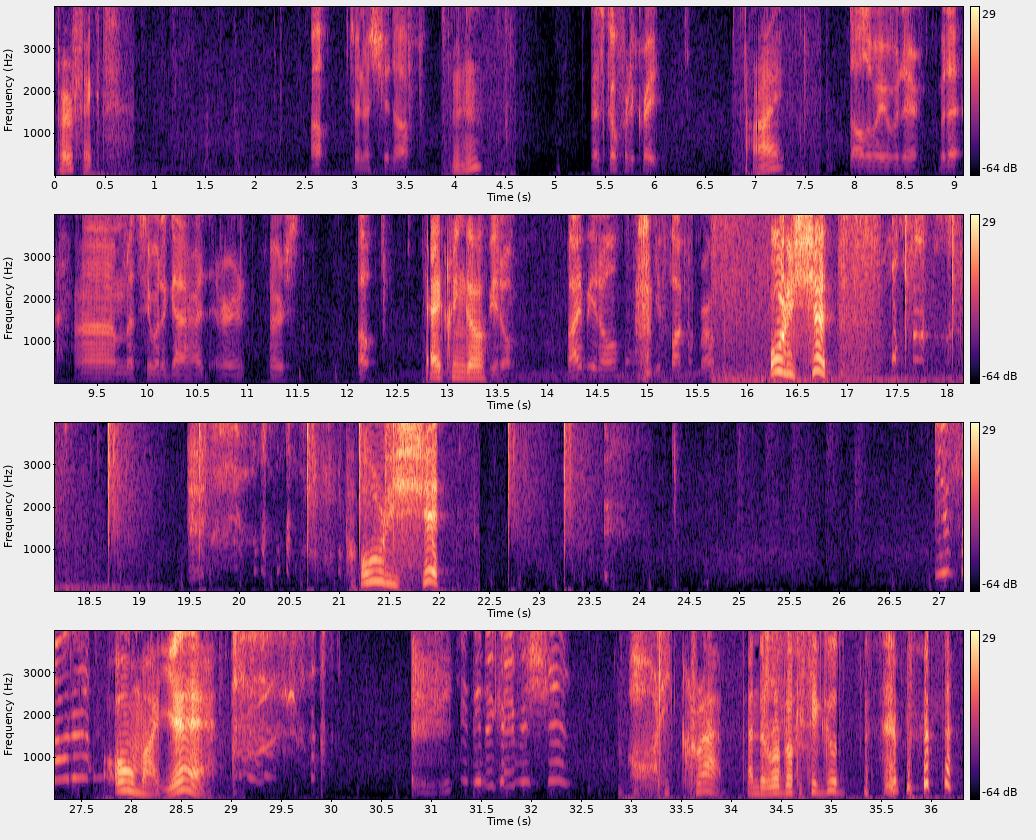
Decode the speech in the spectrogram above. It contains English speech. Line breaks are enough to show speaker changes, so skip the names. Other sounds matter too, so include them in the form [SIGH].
Perfect.
Oh, turn that shit off.
Mm-hmm.
Let's go for the crate.
Alright.
It's all the way over there. But uh, um, let's see what the guy had earned first. Oh,
Hey, Kringo.
Beetle. Bye, Beetle. you fucked, bro.
Holy shit! [LAUGHS] Holy shit!
You saw that?
Oh my, yeah!
He didn't give a shit.
Holy crap! And the roadblock is still good. [LAUGHS]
